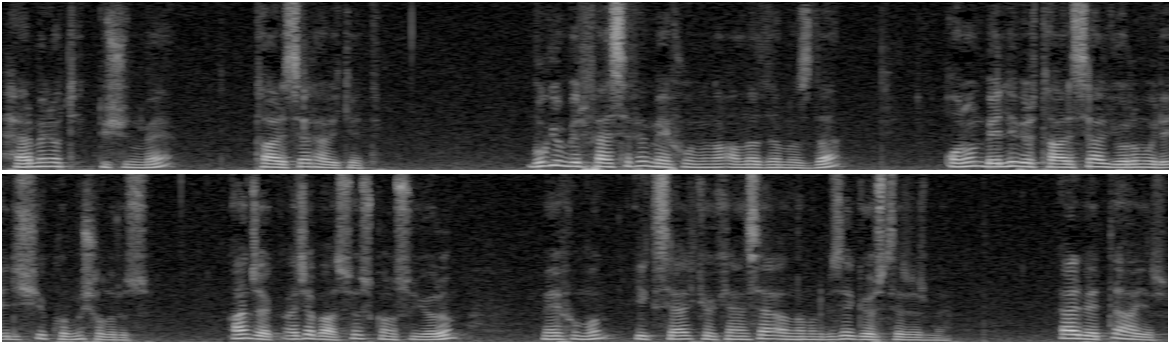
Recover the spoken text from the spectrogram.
Hermenötik düşünme, tarihsel hareket Bugün bir felsefe mefhumunu anladığımızda onun belli bir tarihsel yorumuyla ilişki kurmuş oluruz. Ancak acaba söz konusu yorum mefhumun ilksel kökensel anlamını bize gösterir mi? Elbette hayır.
